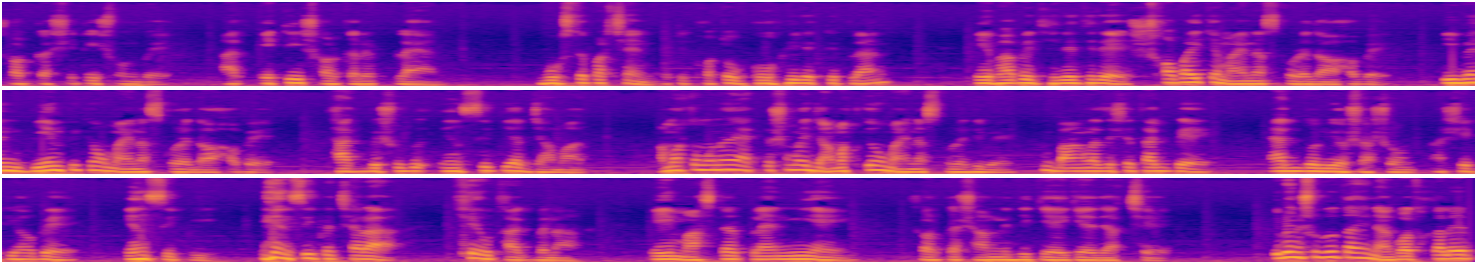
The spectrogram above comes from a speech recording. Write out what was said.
সরকার সেটাই শুনবে। আর এটি সরকারের প্ল্যান বুঝতে পারছেন? এটি কত গভীর একটি প্ল্যান এভাবে ধীরে ধীরে সবাইকে মাইনাস করে দেওয়া হবে। ইভেন বিএনপিকেও মাইনাস করে দেওয়া হবে। থাকবে শুধু এনসিপি আর জামাত। আমার তো মনে হয় একটা সময় জামাতকেও মাইনাস করে দিবে। বাংলাদেশে থাকবে একদলীয় শাসন, আর সেটি হবে এনসিপি এনসিপি ছাড়া কেউ থাকবে না। এই মাস্টার প্ল্যান নিয়ে সরকার সামনের দিকে এগিয়ে যাচ্ছে। ইভেন শুধু তাই না, গতকালের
